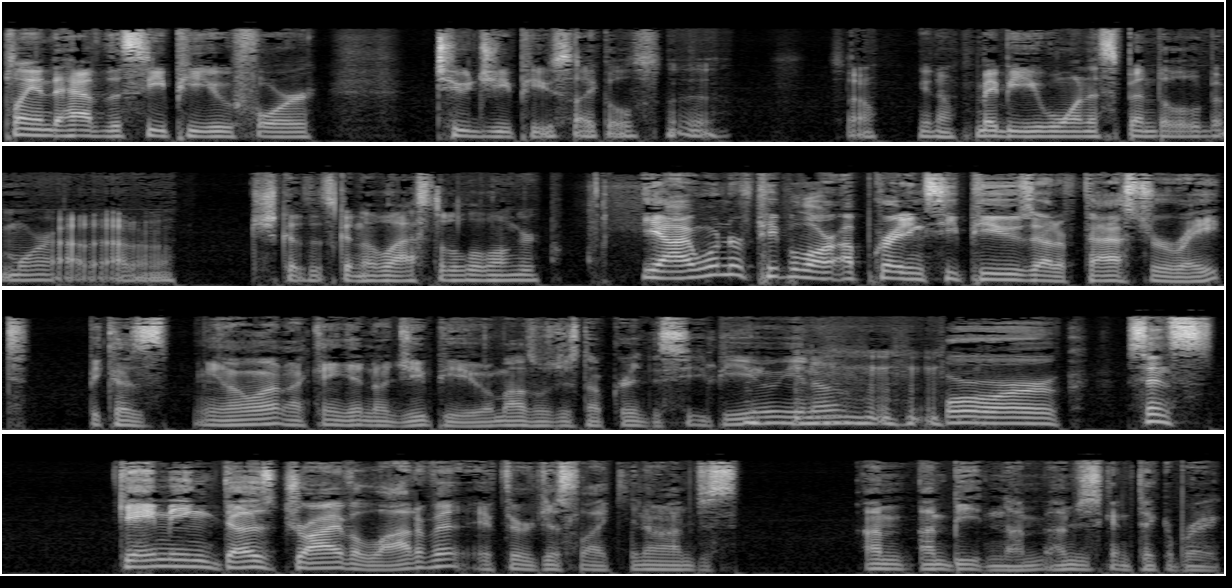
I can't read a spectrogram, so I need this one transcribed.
plan to have the CPU for two GPU cycles. Uh, so you know maybe you want to spend a little bit more. I, I don't know, just because it's going to last a little longer. Yeah, I wonder if people are upgrading CPUs at a faster rate because you know what, I can't get no GPU. I might as well just upgrade the CPU, you know. or since gaming does drive a lot of it, if they're just like, you know, I'm just, I'm, I'm beaten. I'm, I'm just going to take a break.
